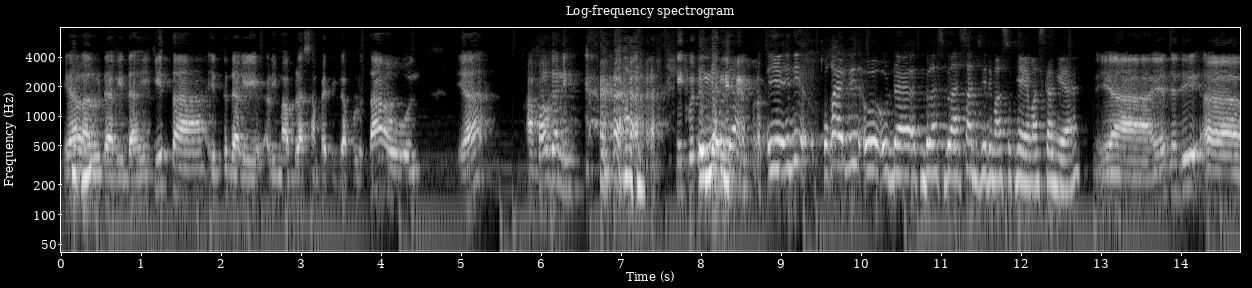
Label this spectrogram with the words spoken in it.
ya, hmm. lalu dari dahi kita itu dari 15 sampai 30 tahun, ya, Hafal gak nih? Ngikutin ini udah, Iya ini pokoknya ini udah belas-belasan sini masuknya ya Mas Kang ya? Iya ya jadi uh,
